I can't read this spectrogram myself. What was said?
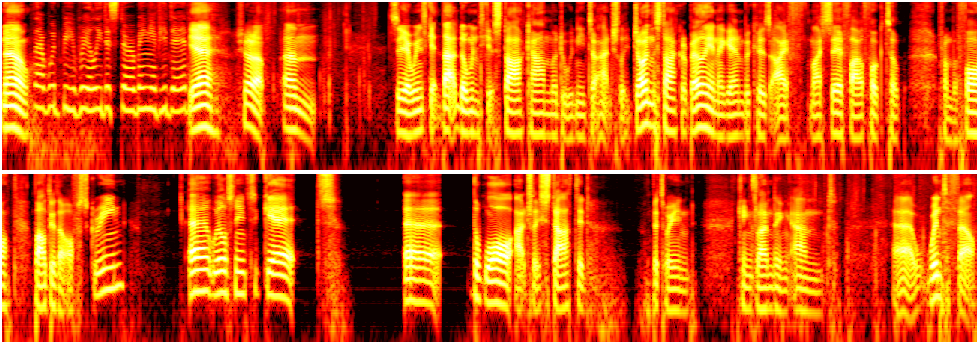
No. That would be really disturbing if you did. Yeah. Shut up. Um. So yeah, we need to get that done. We need to get Stark armored. We need to actually join the Stark Rebellion again because I f- my save file fucked up from before. But I'll do that off screen. Uh, we also need to get uh the war actually started between King's Landing and uh, Winterfell.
